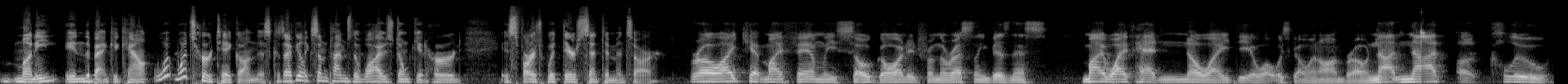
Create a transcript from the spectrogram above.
money in the bank account. What, what's her take on this? Because I feel like sometimes the wives don't get heard as far as what their sentiments are. Bro, I kept my family so guarded from the wrestling business. My wife had no idea what was going on, bro. Not not a clue,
